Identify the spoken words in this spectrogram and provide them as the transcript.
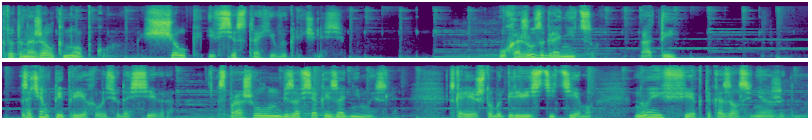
Кто-то нажал кнопку, щелк, и все страхи выключились. Ухожу за границу. А ты? Зачем ты приехала сюда с севера? Спрашивал он безо всякой задней мысли скорее, чтобы перевести тему, но эффект оказался неожиданным.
